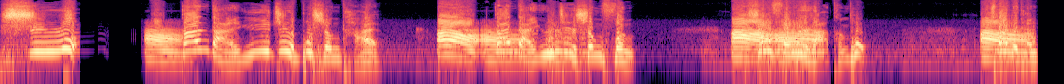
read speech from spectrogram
湿热，哦肝胆瘀滞不生痰，哦哦，肝胆瘀滞生风，啊，生风是啥？疼痛，啊？窜着疼，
